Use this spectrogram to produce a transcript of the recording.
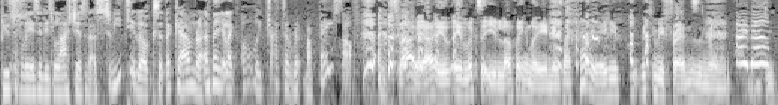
beautiful he is in his lashes and how sweet he looks at the camera, and then you're like, oh, he tried to rip my face off. That's right. Yeah, he, he looks at you lovingly and he's like, "Oh yeah, he, we can be friends." And then I know.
